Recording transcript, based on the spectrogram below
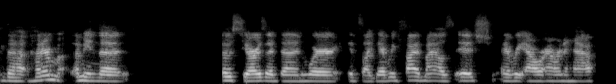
the hundred, I mean, the OCRs I've done where it's like every five miles ish, every hour, hour and a half,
